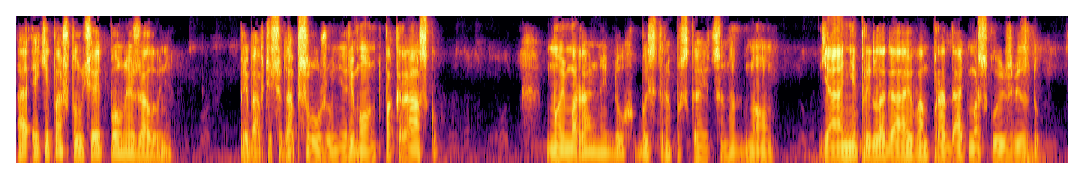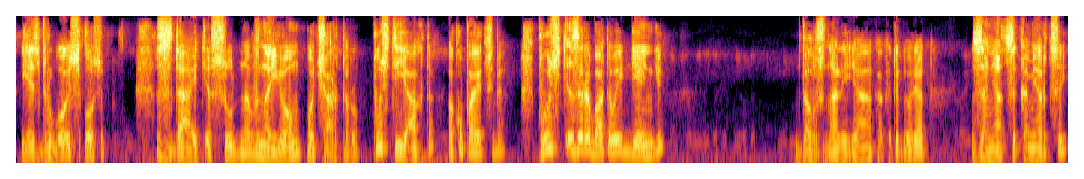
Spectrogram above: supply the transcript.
а экипаж получает полное жалование. Прибавьте сюда обслуживание, ремонт, покраску. Мой моральный дух быстро опускается на дно. Я не предлагаю вам продать морскую звезду. Есть другой способ. Сдайте судно в наем по чартеру. Пусть яхта окупает себя. Пусть зарабатывает деньги. Должна ли я, как это говорят, заняться коммерцией?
